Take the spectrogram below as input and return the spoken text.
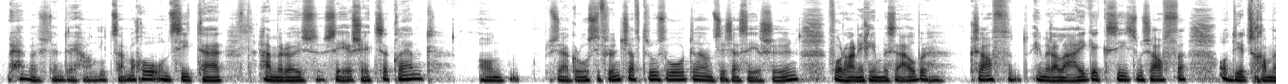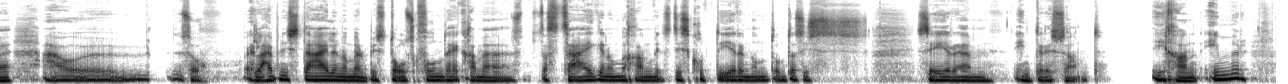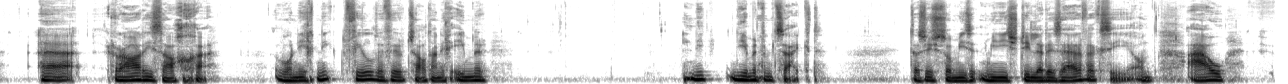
ja, wir dann den Handel zusammengekommen und seither haben wir uns sehr schätzen gelernt. Und es ist eine grosse Freundschaft daraus geworden und es ist auch sehr schön. Vorher habe ich immer selber geschafft, immer alleine zum Schaffen und jetzt kann man auch äh, so Erlebnis teilen und wenn man etwas Tolles gefunden hat, kann man das zeigen und man kann mit diskutieren und, und das ist sehr ähm, interessant. Ich habe immer äh, rare Sachen, wo ich nicht viel dafür gezahlt habe, ich immer nicht, niemandem gezeigt. Das ist so meine stille Reserve und auch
